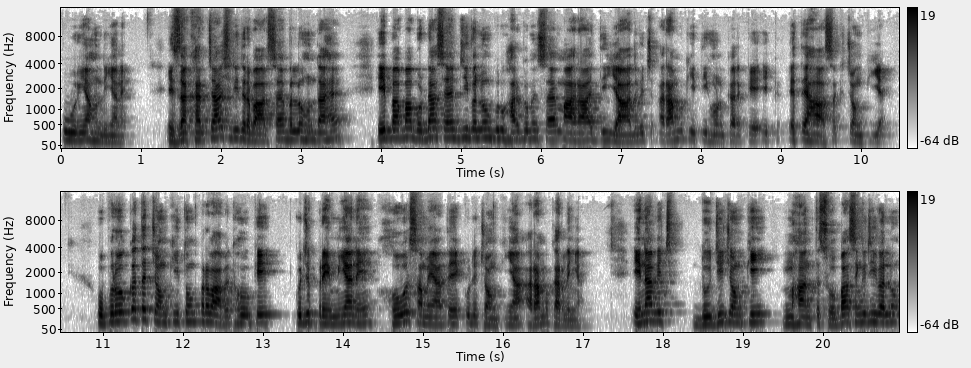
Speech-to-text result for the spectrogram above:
ਪੂਰੀਆਂ ਹੁੰਦੀਆਂ ਨੇ। ਇਸ ਦਾ ਖਰਚਾ ਸ੍ਰੀ ਦਰਬਾਰ ਸਾਹਿਬ ਵੱਲੋਂ ਹੁੰਦਾ ਹੈ। ਇਹ ਬਾਬਾ ਬੁੱਢਾ ਸਾਹਿਬ ਜੀ ਵੱਲੋਂ ਗੁਰੂ ਹਰਗੋਬਿੰਦ ਸਾਹਿਬ ਮਹਾਰਾਜ ਦੀ ਯਾਦ ਵਿੱਚ ਆਰੰਭ ਕੀਤੀ ਹੋਣ ਕਰਕੇ ਇੱਕ ਇਤਿਹਾਸਕ ਚੌਂਕੀ ਹੈ। ਉਪਰੋਕਤ ਚੌਂਕੀ ਤੋਂ ਪ੍ਰਭਾਵਿਤ ਹੋ ਕੇ ਕੁਝ ਪ੍ਰੇਮੀਆਂ ਨੇ ਹੋਰ ਸਮਿਆਂ ਤੇ ਕੁਝ ਚੌਂਕੀਆਂ ਆਰੰਭ ਕਰ ਲਈਆਂ। ਇਹਨਾਂ ਵਿੱਚ ਦੂਜੀ ਚੌਂਕੀ ਮਹੰਤ ਸੋਭਾ ਸਿੰਘ ਜੀ ਵੱਲੋਂ,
